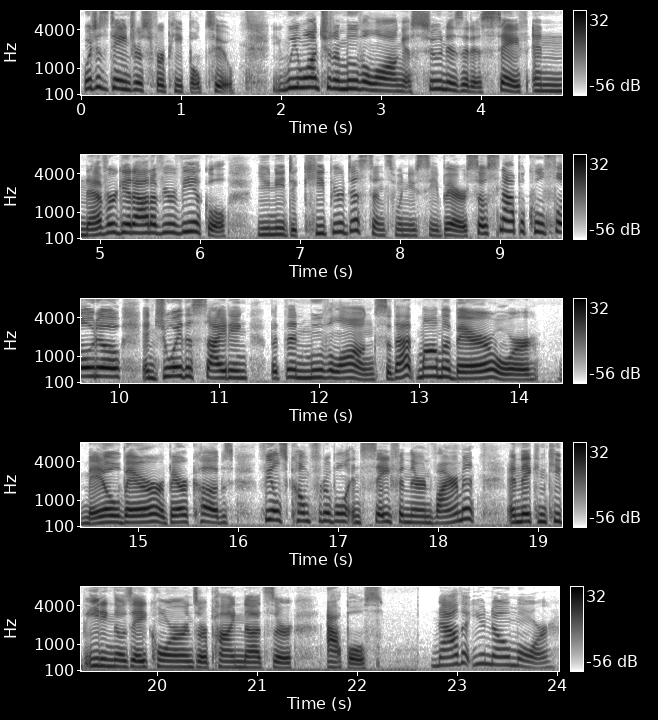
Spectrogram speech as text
which is dangerous for people too. We want you to move along as soon as it is safe and never get out of your vehicle. You need to keep your distance when you see bears. So snap a cool photo, enjoy the sighting, but then move along so that mama bear or male bear or bear cubs feels comfortable and safe in their environment and they can keep eating those acorns or pine nuts or apples. Now that you know more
